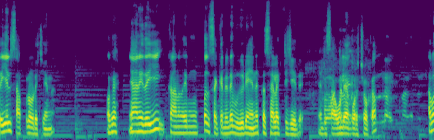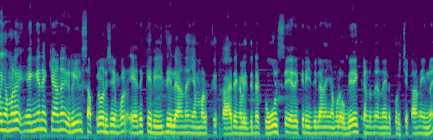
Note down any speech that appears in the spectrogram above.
റീൽസ് അപ്ലോഡ് ചെയ്യുന്നു. ഓക്കെ ഞാനിത് ഈ കാണുന്ന മുപ്പത് സെക്കൻഡിന്റെ വീഡിയോ ഞാൻ ഇപ്പോൾ സെലക്ട് ചെയ്ത്. എന്റെ സൗണ്ട് ഞാൻ കുറച്ച് നോക്കാം. അപ്പോൾ നമ്മൾ എങ്ങനെയൊക്കെയാണ് റീൽസ് അപ്ലോഡ് ചെയ്യുമ്പോൾ ഏതൊക്കെ രീതിയിലാണ് നമ്മൾക്ക് കാര്യങ്ങൾ ഇതിന്റെ ടൂൾസ് ഏതൊക്കെ രീതിയിലാണ് നമ്മൾ ഉപയോഗിക്കേണ്ടത് എന്നതിനെ കുറിച്ചിട്ടാണ് ഇന്ന്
